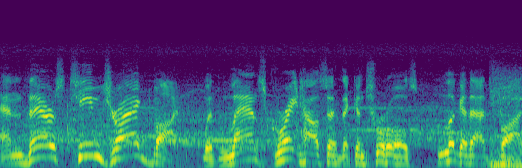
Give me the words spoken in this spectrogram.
And there's Team Dragbot with Lance Greathouse at the controls. Look at that bot.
